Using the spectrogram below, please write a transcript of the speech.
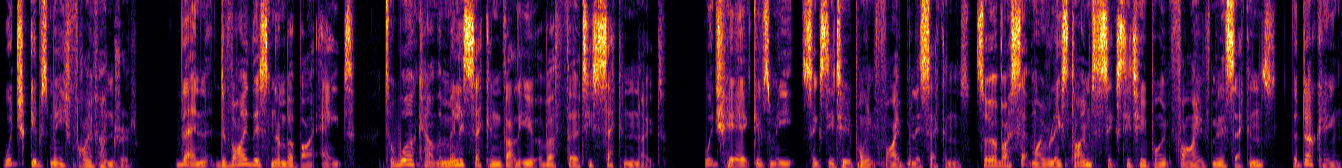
which gives me 500. Then divide this number by 8 to work out the millisecond value of a 30 second note, which here gives me 62.5 milliseconds. So if I set my release time to 62.5 milliseconds, the ducking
